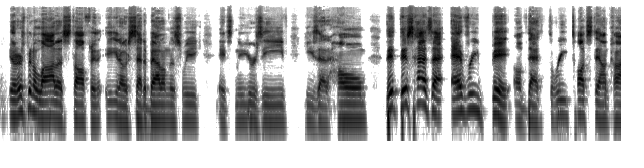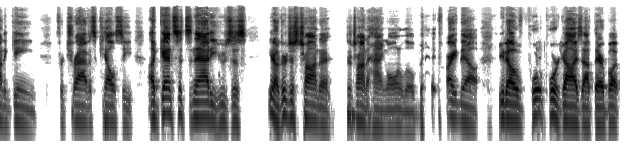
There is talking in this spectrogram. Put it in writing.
you know, there's been a lot of stuff, and you know, said about him this week. It's New Year's Eve. He's at home. This has that every bit of that three touchdown kind of game for Travis Kelce against Cincinnati, who's just, you know, they're just trying to they're trying to hang on a little bit right now. You know, poor poor guys out there. But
